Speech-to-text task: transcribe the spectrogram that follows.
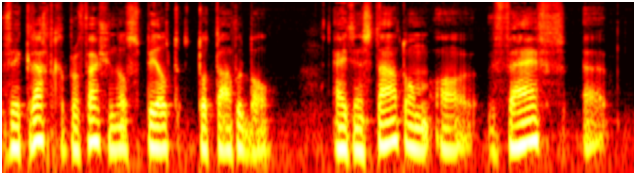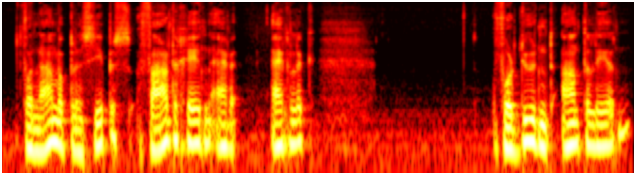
veerkrachtige professional speelt totaalvoetbal. Hij is in staat om uh, vijf uh, voorname principes, vaardigheden eigenlijk voortdurend aan te leren,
